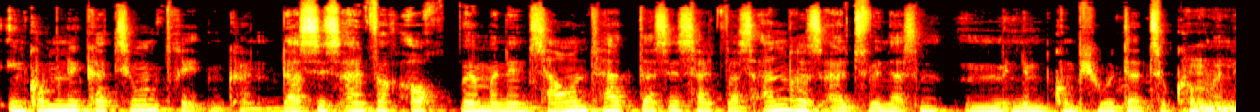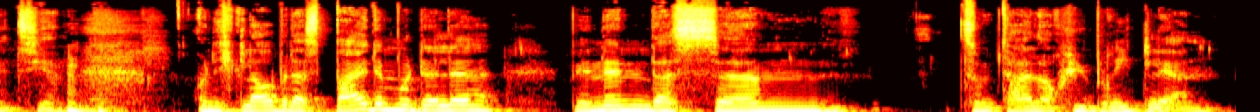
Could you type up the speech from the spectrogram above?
in Kommunikation treten können. Das ist einfach auch, wenn man den Sound hat, das ist halt was anderes, als wenn das mit einem Computer zu kommunizieren. Mhm. Und ich glaube, dass beide Modelle, wir nennen das ähm, zum Teil auch Hybridlernen.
